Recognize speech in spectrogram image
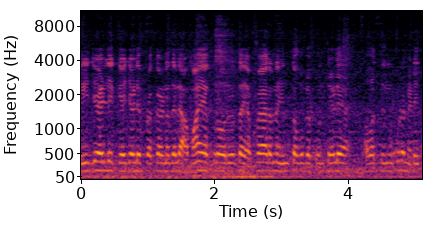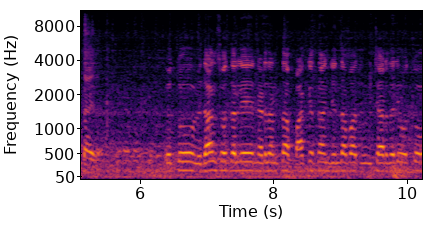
T J Halli, K J Halli ಪ್ರಕರಣದಲ್ಲಿ ಅಮಾಯಕರು ಅವ್ರ ವಿರುದ್ಧ ಎಫ್ ಐ ಆರನ್ನು ಹಿಂತಗೋಬೇಕು ಅಂತೇಳಿ ಅವತ್ತಿನೂ ಕೂಡ ನಡೀತಾ ಇದೆ. ಇವತ್ತು ವಿಧಾನಸೌಧದಲ್ಲಿ ನಡೆದಂಥ ಪಾಕಿಸ್ತಾನ ಜಿಂದಾಬಾದ್ ವಿಚಾರದಲ್ಲಿ ಇವತ್ತು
